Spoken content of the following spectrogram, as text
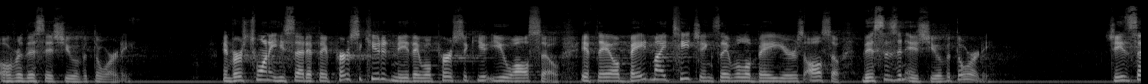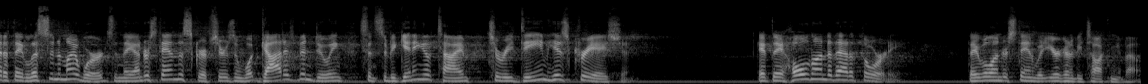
over this issue of authority. In verse 20, he said, If they persecuted me, they will persecute you also. If they obeyed my teachings, they will obey yours also. This is an issue of authority. Jesus said, If they listen to my words and they understand the scriptures and what God has been doing since the beginning of time to redeem his creation, if they hold on to that authority, they will understand what you're going to be talking about.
